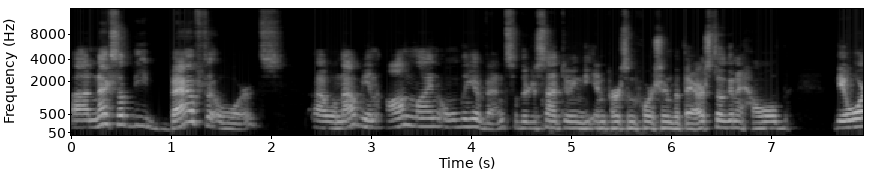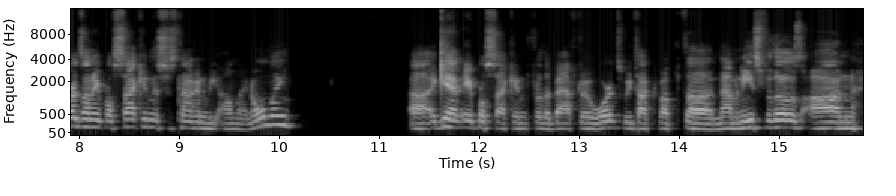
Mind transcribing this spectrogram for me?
Uh, next up, the BAFTA Awards uh, will now be an online only event. So they're just not doing the in person portion, but they are still going to hold the awards on April 2nd. is just now going to be online only. Uh, again, April 2nd for the BAFTA Awards. We talked about the nominees for those on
